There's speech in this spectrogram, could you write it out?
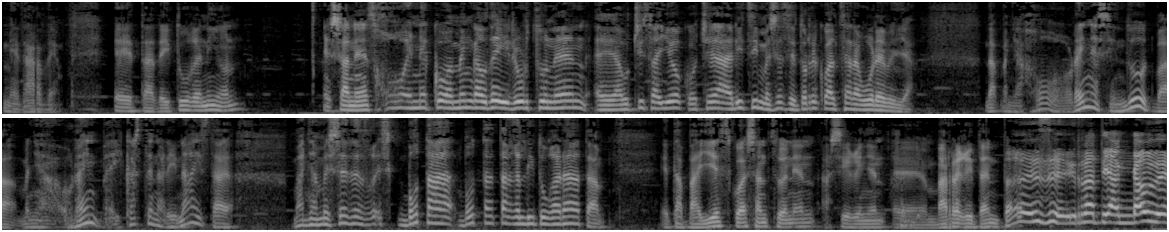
medarde. Eta deitu genion, esanez, jo, eneko hemen gaude irurtzunen, e, hautsi zaio kotxea aritzi mesez etorriko altzara gure bila. Da, baina, jo, orain ezin dut, ba, baina orain ba, ikasten ari naiz, eta, baina mesedez, ez, bota, bota eta gelditu gara, eta eta baiezkoa esan zuenean hasi ginen e, barregiten, eta ez irratian gaude.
